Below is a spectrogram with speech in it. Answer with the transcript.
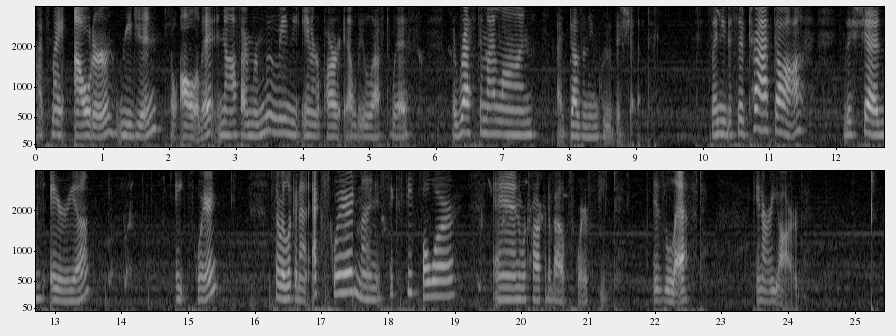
That's my outer region, so all of it. And now if I'm removing the inner part, I'll be left with the rest of my lawn. That doesn't include the shed. So I need to subtract off the shed's area 8 squared. So we're looking at x squared minus 64, and we're talking about square feet is left in our yard.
